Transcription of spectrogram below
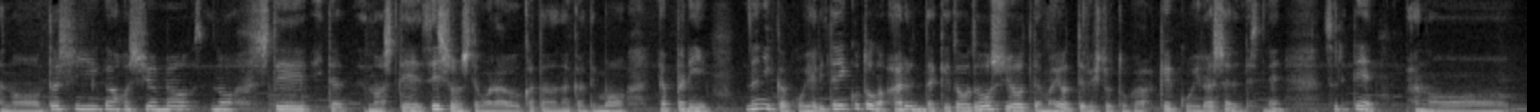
あの私が星読みをのしていたのしてセッションしてもらう方の中でもやっぱり何かこうやりたいことがあるんだけどどうしようって迷ってる人とか結構いらっしゃるんですね。それであのー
